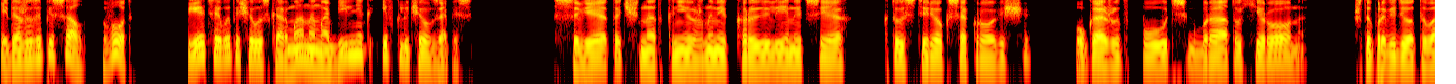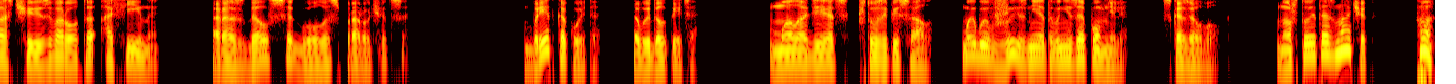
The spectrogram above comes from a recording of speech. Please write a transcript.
И даже записал. Вот. Петя вытащил из кармана мобильник и включил запись. Светоч над книжными крыльями тех, кто стерег сокровища, укажет путь к брату Хирона, что проведет вас через ворота Афины, раздался голос пророчицы. Бред какой-то, выдал Петя. Молодец, что записал. Мы бы в жизни этого не запомнили, сказал Волк. Но что это значит? Ха,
